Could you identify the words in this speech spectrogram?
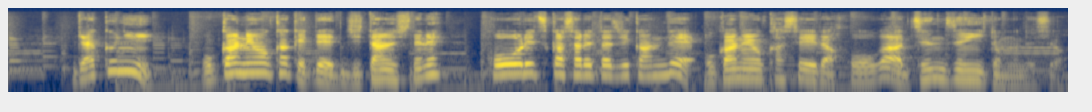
逆にお金をかけて時短してね効率化された時間でお金を稼いだ方が全然いいと思うんですよ。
